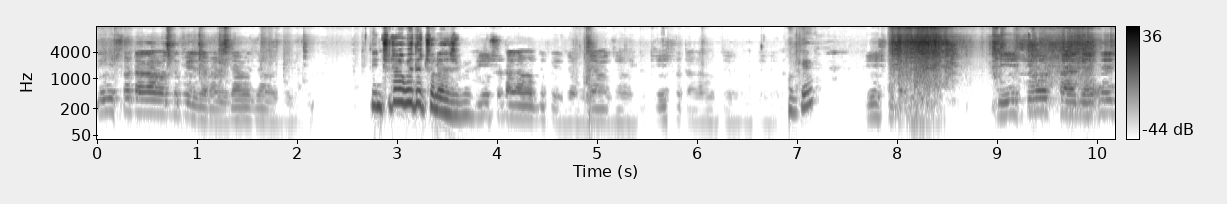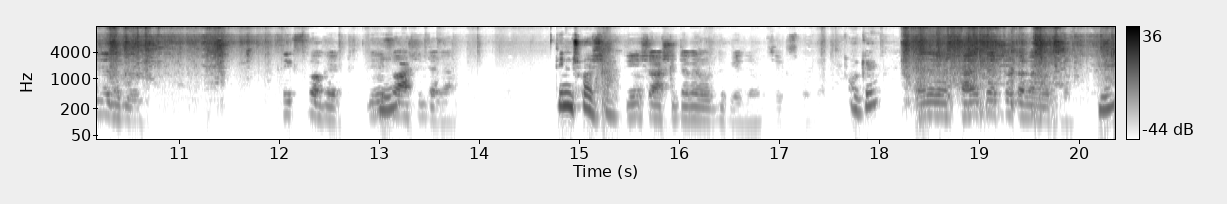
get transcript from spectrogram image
তিনশো টাকার মধ্যে পেয়ে যাবেন ড্যামেজের মধ্যে তিনশো টাকা পেতে চলে আসবে? তিনশো টাকার মধ্যে পেয়ে যাবেন ড্যামেজের মধ্যে তিনশো টাকার মধ্যে পেয়ে যাবেন। ওকে। তিনশো টাকা তিনশো সাড়ে এই যে দেখুন সিক্স পকেট তিনশো আশি টাকা। তিনশো আশি। তিনশো আশি টাকার মধ্যে পেয়ে যাবেন সিক্স পকেট ওকে। সাড়ে চারশো টাকার মধ্যে। হুম।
